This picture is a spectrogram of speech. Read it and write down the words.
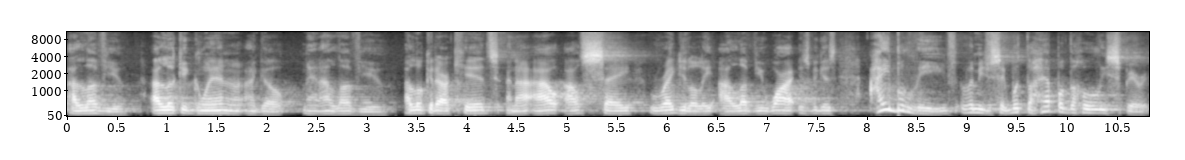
I love you. I look at Gwen and I go, man, I love you. I look at our kids and I, will I'll say regularly, I love you. Why? Is because I believe, let me just say, with the help of the Holy Spirit,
